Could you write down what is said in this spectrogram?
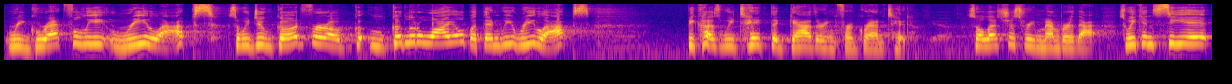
regretfully relapse. So we do good for a good little while, but then we relapse because we take the gathering for granted. So let's just remember that. So we can see it,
